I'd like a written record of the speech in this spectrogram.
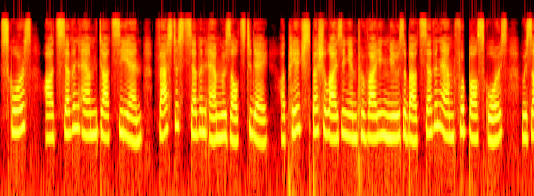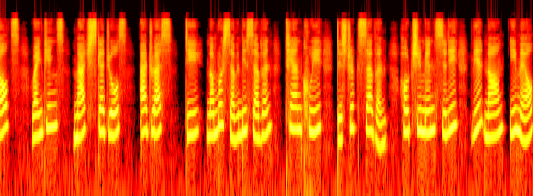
scores, odds7m.cn, fastest 7M results today, a page specializing in providing news about 7M football scores, results, rankings, match schedules, address, D, number 77, Tan Quy, District 7, Ho Chi Minh City, Vietnam, email,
